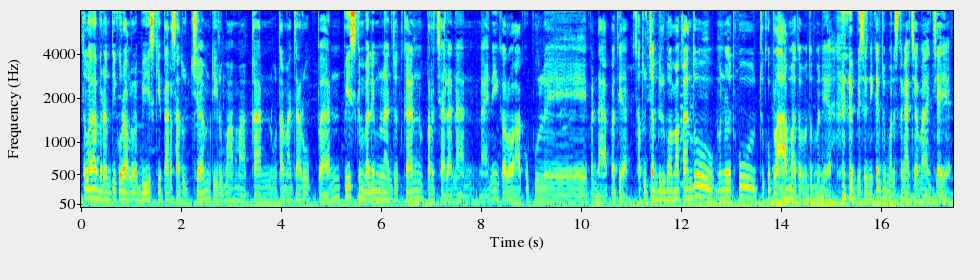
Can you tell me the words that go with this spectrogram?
Setelah berhenti kurang lebih sekitar satu jam di rumah makan utama Caruban, bis kembali melanjutkan perjalanan. Nah ini kalau aku boleh pendapat ya, satu jam di rumah makan tuh menurutku cukup lama teman-teman ya. Biasanya kan cuma setengah jam aja ya.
